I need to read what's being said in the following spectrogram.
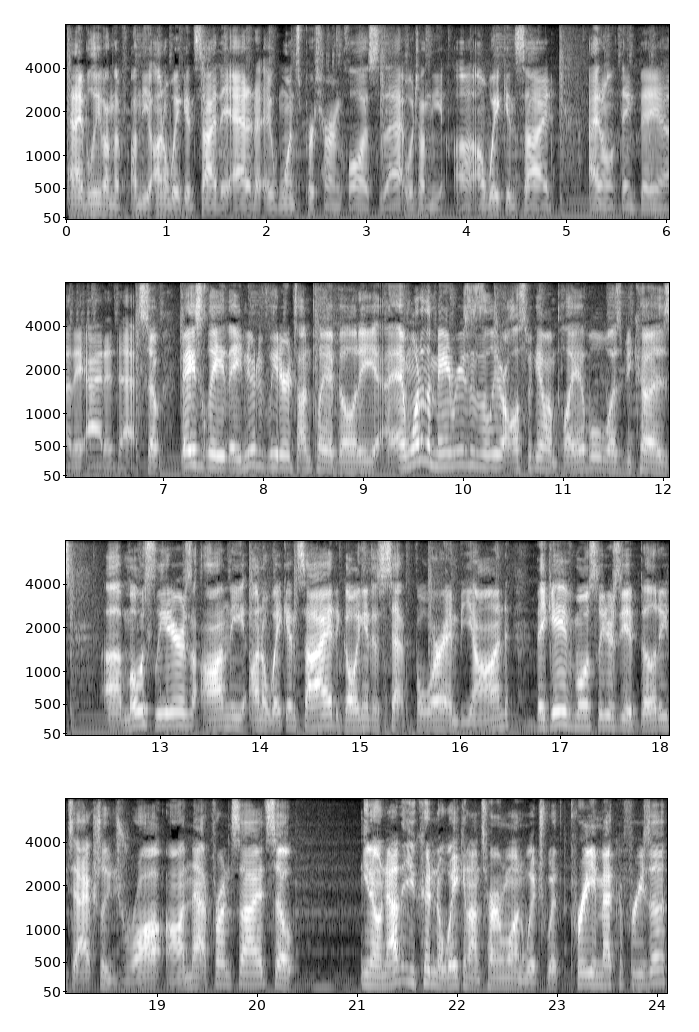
and i believe on the on the unawakened side they added a, once per turn clause to that which on the uh, awakened side i don't think they uh, they added that. So basically they neutered leader into unplayability and one of the main reasons the leader also became unplayable was because uh, most leaders on the unawakened side going into set four and beyond they gave most leaders the ability to actually draw on that front side. So you know, now that you couldn't awaken on turn one, which with pre Mecha Frieza,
